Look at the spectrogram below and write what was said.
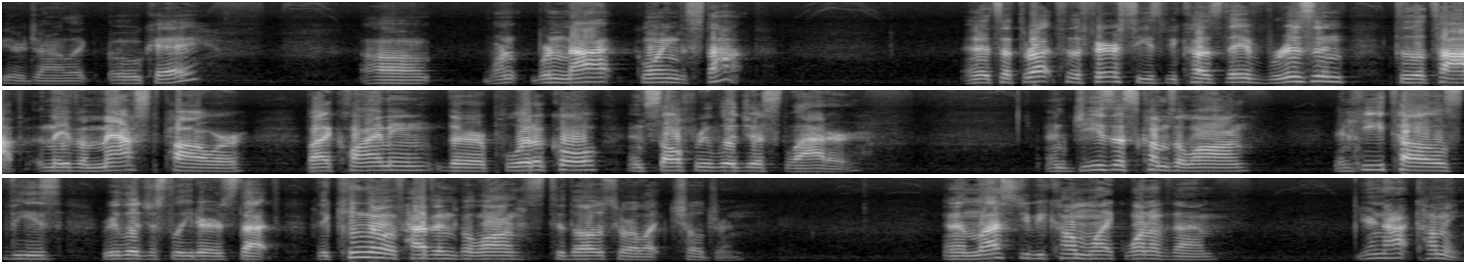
Peter and John are like, okay, uh, we're, we're not going to stop. And it's a threat to the Pharisees because they've risen to the top, and they've amassed power by climbing their political and self religious ladder. And Jesus comes along and he tells these religious leaders that the kingdom of heaven belongs to those who are like children. And unless you become like one of them, you're not coming.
